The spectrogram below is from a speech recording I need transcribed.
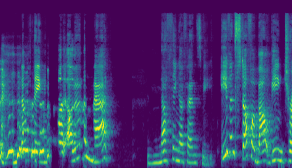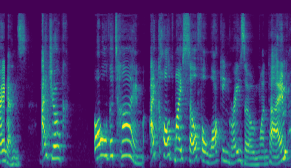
Nothing, but other than that, nothing offends me. Even stuff about being trans. I joke all the time. I called myself a walking gray zone one time.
